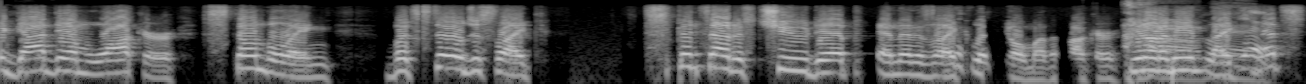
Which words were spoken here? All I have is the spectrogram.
in a goddamn walker, stumbling, but still just like spits out his chew dip and then is like, "Let's go, motherfucker." You know what I mean? Oh, Like man. that's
